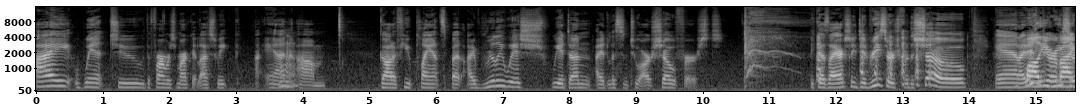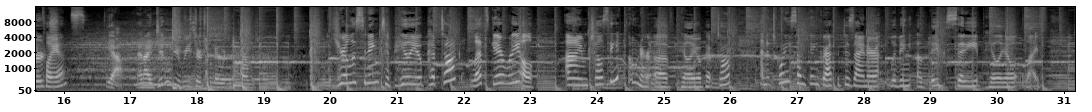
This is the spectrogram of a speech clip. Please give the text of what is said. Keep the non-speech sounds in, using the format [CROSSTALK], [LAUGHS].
I went to the farmers market last week and Mm-hmm. um, got a few plants, but I really wish we had done. I had listened to our show first [LAUGHS] because I actually did research for the show, and I While didn't do you were buying plants. Yeah, and I didn't do research when I went to the farmers market. You're listening to Paleo Pep Talk. Let's get real. I'm Chelsea, owner of Paleo Pep Talk, and a 20 something graphic designer living a big city paleo life.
